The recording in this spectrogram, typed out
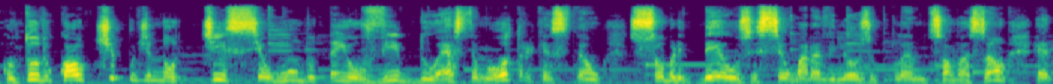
Contudo, qual tipo de notícia o mundo tem ouvido? Esta é uma outra questão sobre Deus e seu maravilhoso plano de salvação. É,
